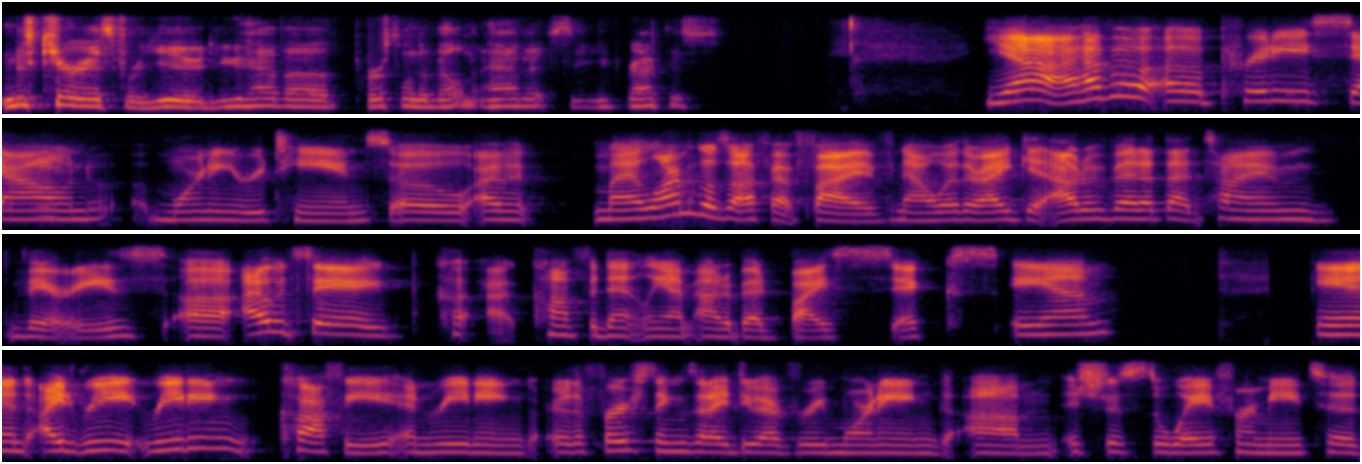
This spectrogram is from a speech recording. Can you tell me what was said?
I'm just curious for you, do you have a personal development habits that you practice? Yeah, I have a, a pretty sound morning routine. So I my alarm goes off at five. Now, whether I get out of bed at that time varies. Uh, I would say uh, confidently I'm out of bed by 6 a.m. And I read reading coffee and reading are the first things that I do every morning. Um, it's just a way for me to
